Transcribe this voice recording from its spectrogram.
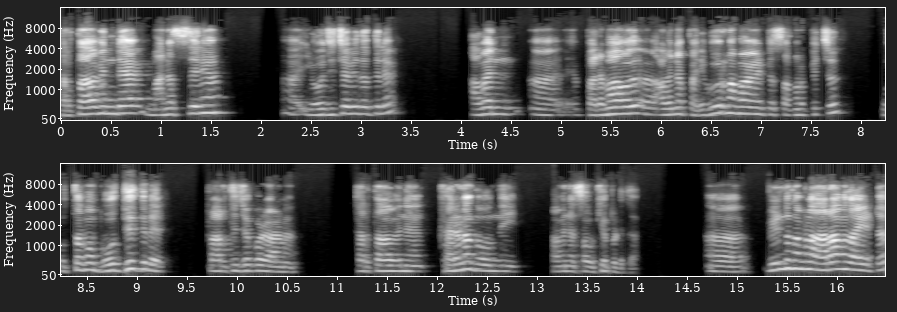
കർത്താവിന്റെ മനസ്സിന് യോജിച്ച വിധത്തിൽ അവൻ പരമാവധി അവനെ പരിപൂർണമായിട്ട് സമർപ്പിച്ച് ഉത്തമ ബോധ്യത്തിൽ പ്രാർത്ഥിച്ചപ്പോഴാണ് കർത്താവിന് കരുണ തോന്നി അവനെ സൗഖ്യപ്പെടുത്തുക. വീണ്ടും നമ്മൾ ആറാമതായിട്ട്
